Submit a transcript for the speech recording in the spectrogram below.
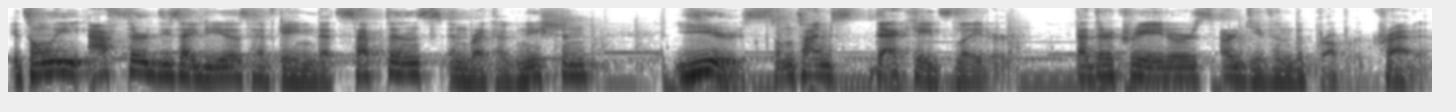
It's only after these ideas have gained acceptance and recognition, years, sometimes decades later, that their creators are given the proper credit.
